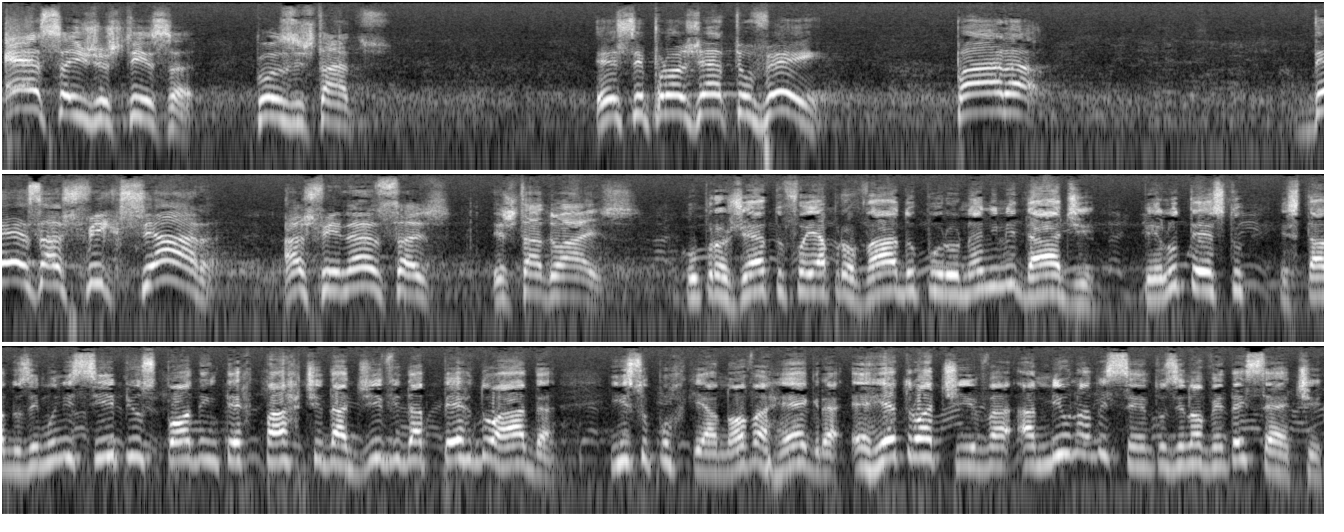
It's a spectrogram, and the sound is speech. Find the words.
essa injustiça com os estados. Esse projeto vem para desasfixiar as finanças estaduais. O projeto foi aprovado por unanimidade. Pelo texto, estados e municípios podem ter parte da dívida perdoada isso porque a nova regra é retroativa a 1997.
